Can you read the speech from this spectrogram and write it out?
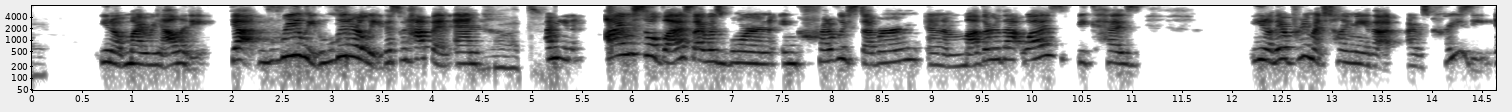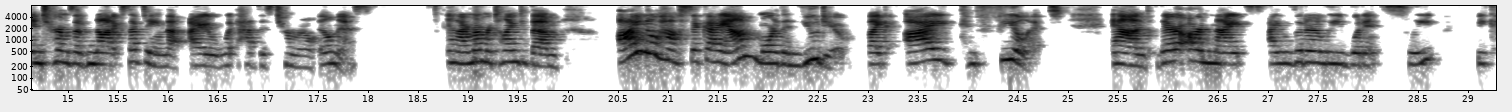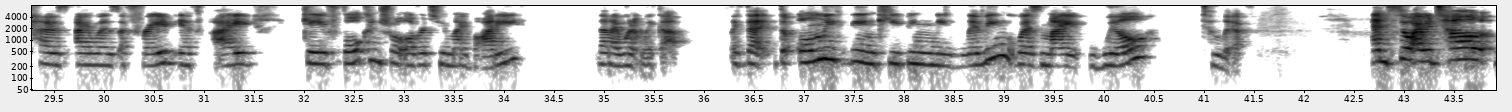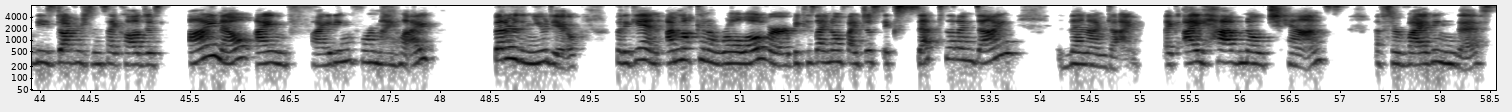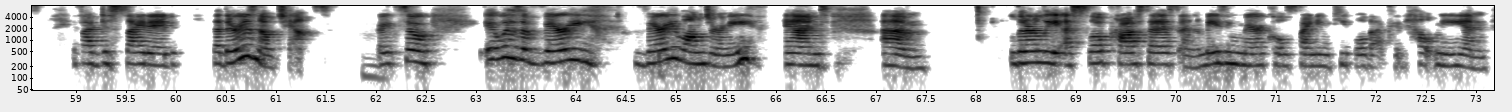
you know, my reality. Yeah, really, literally, this would happen. And what? I mean, I'm so blessed. I was born incredibly stubborn and a mother that was because, you know, they were pretty much telling me that I was crazy in terms of not accepting that I would had this terminal illness. And I remember telling to them, I know how sick I am more than you do. Like, I can feel it. And there are nights I literally wouldn't sleep because I was afraid if I gave full control over to my body that I wouldn't wake up. Like that the only thing keeping me living was my will to live. And so I would tell these doctors and psychologists, I know I'm fighting for my life better than you do. But again, I'm not going to roll over because I know if I just accept that I'm dying, then I'm dying. Like I have no chance of surviving this if I've decided that there is no chance. Mm. Right. So it was a very, very long journey and um, literally a slow process and amazing miracles finding people that could help me and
